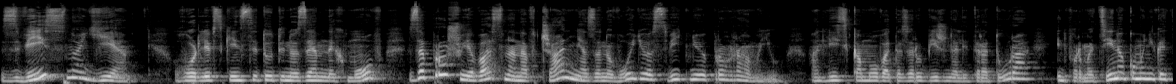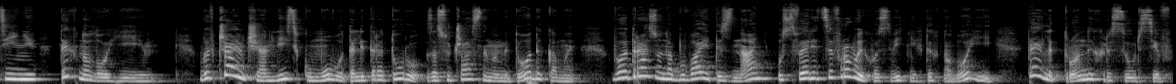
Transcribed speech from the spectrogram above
Звісно, є. Горлівський інститут іноземних мов запрошує вас на навчання за новою освітньою програмою: англійська мова та зарубіжна література, інформаційно-комунікаційні технології. Вивчаючи англійську мову та літературу за сучасними методиками, ви одразу набуваєте знань у сфері цифрових освітніх технологій та електронних ресурсів.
